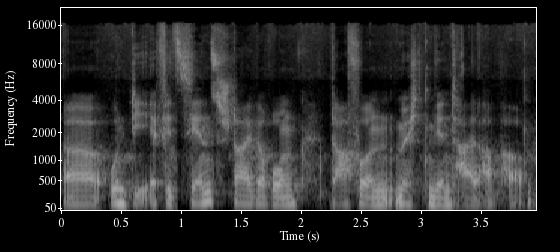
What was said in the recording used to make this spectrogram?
äh, und die Effizienzsteigerung, davon möchten wir einen Teil abhaben.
